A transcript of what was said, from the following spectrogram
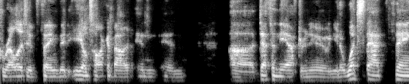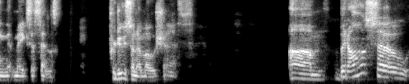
correlative thing that he'll talk about in, in uh, Death in the Afternoon. You know, what's that thing that makes a sentence produce an emotion? Yes. um, but also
